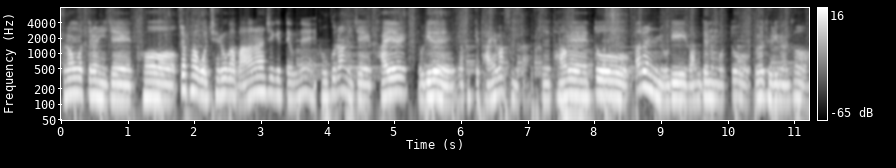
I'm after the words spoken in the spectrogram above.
그런 것들은 이제 더 복잡하고 재료가 많아지기 때문에 도구랑 이제 과일 요리를 6개 다 해봤습니다. 이제 다음에 또 다른 요리 만드는 것도 보여드리면서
